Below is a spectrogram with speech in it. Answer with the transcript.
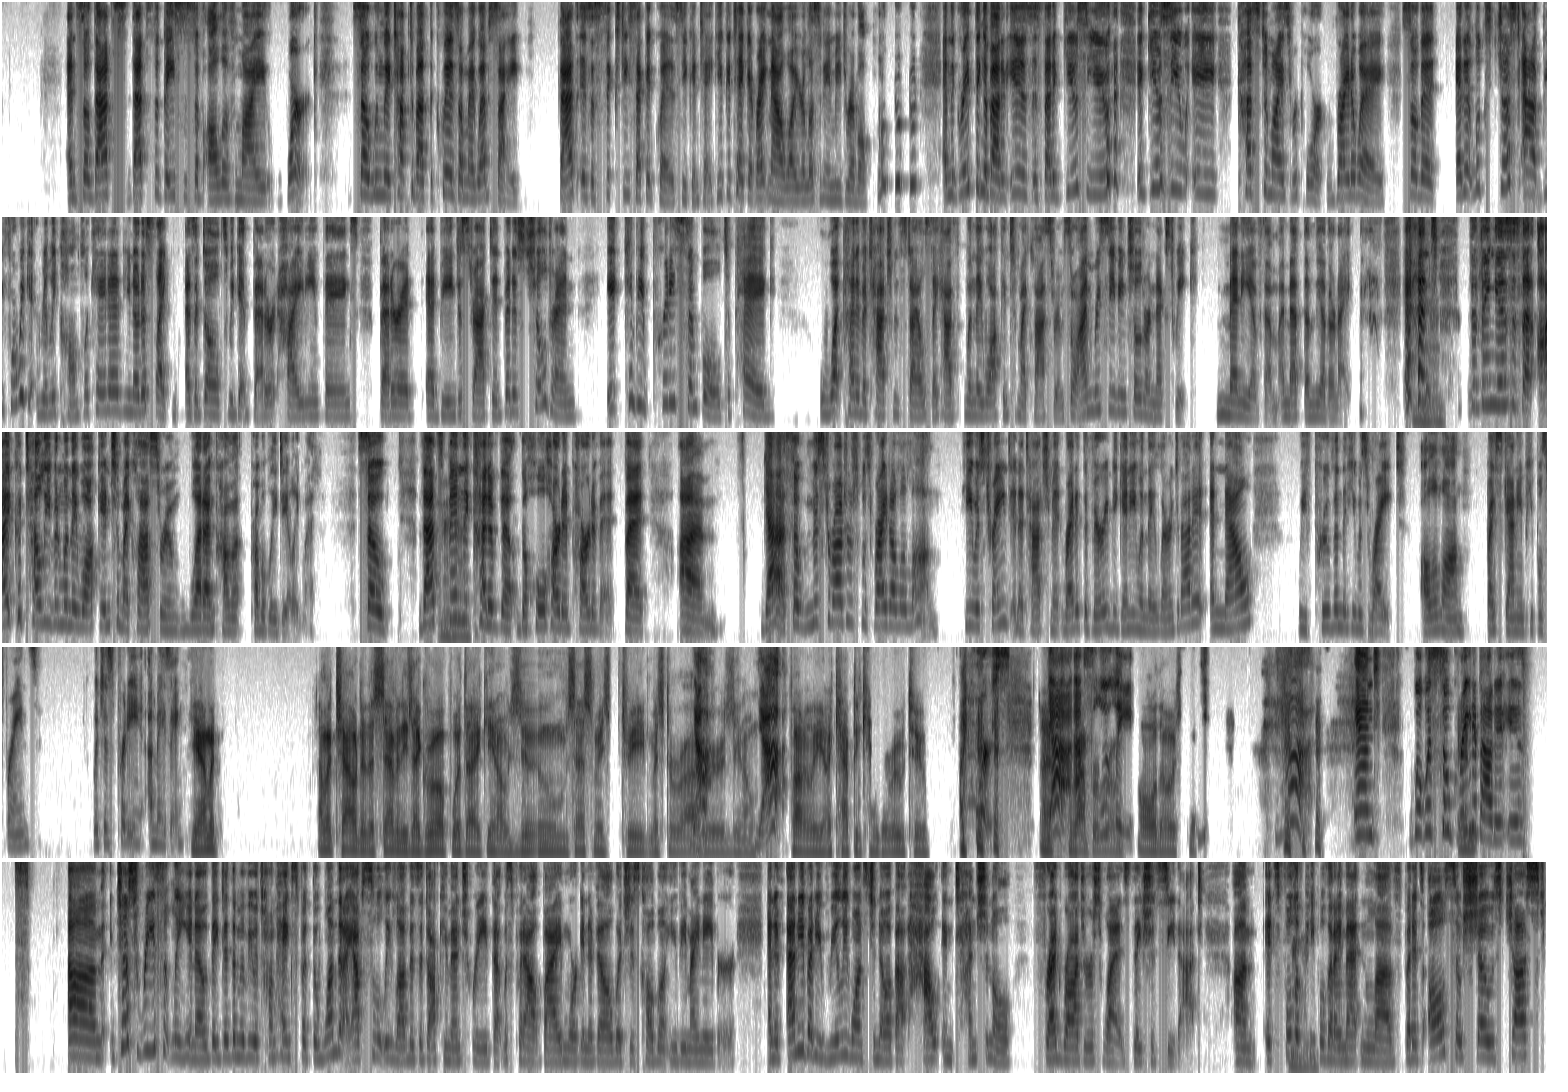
And so that's that's the basis of all of my work. So when we talked about the quiz on my website that is a 60 second quiz you can take. You can take it right now while you're listening to me dribble. And the great thing about it is, is that it gives you, it gives you a customized report right away so that, and it looks just at, before we get really complicated, you notice like as adults, we get better at hiding things, better at, at being distracted. But as children, it can be pretty simple to peg what kind of attachment styles they have when they walk into my classroom. So I'm receiving children next week many of them. I met them the other night. and mm-hmm. the thing is is that I could tell even when they walk into my classroom what I'm pro- probably dealing with. So that's mm-hmm. been the kind of the the wholehearted part of it. But um yeah, so Mr. Rogers was right all along. He was trained in attachment right at the very beginning when they learned about it and now we've proven that he was right all along by scanning people's brains, which is pretty amazing. Yeah, I'm a I'm a child of the 70s. I grew up with like, you know, Zoom, Sesame Street, Mr. Rogers, yeah. you know, yeah, probably uh, Captain Kangaroo too. Of course. uh, yeah, absolutely. Room, all those. Yeah. and what was so great and, about it is um just recently you know they did the movie with tom hanks but the one that i absolutely love is a documentary that was put out by morgan neville which is called won't you be my neighbor and if anybody really wants to know about how intentional Fred Rogers was, they should see that. Um, it's full mm-hmm. of people that I met and love, but it also shows just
